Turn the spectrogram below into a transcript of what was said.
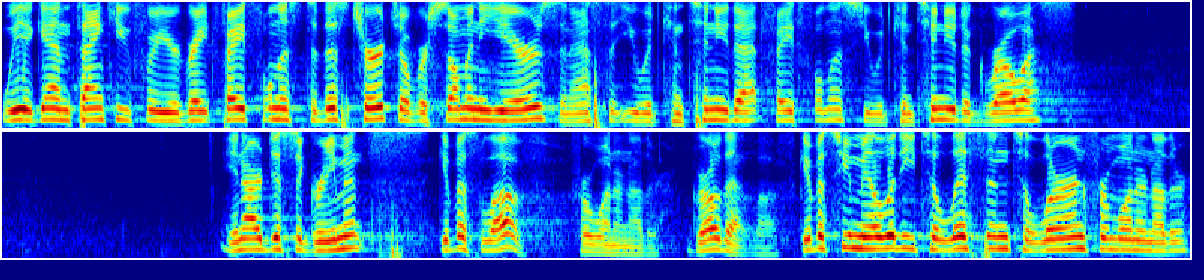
We again thank you for your great faithfulness to this church over so many years and ask that you would continue that faithfulness. You would continue to grow us. In our disagreements, give us love for one another. Grow that love. Give us humility to listen, to learn from one another.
